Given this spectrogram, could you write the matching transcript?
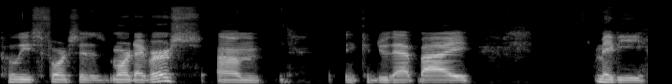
police forces more diverse. Um, we could do that by maybe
